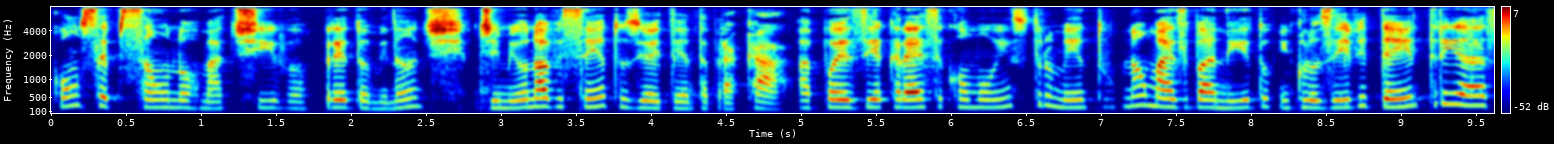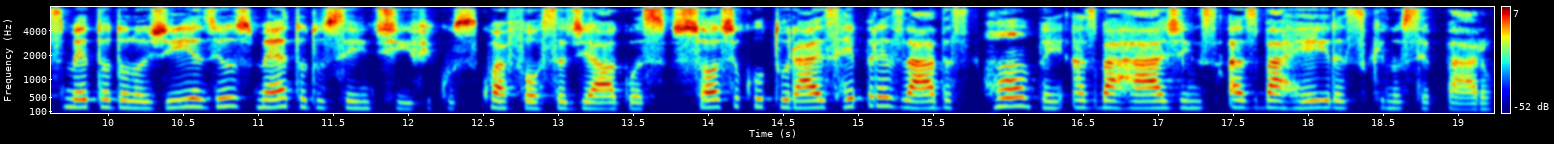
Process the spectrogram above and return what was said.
concepção normativa predominante? De 1980 para cá, a poesia cresce como um instrumento não mais banido, inclusive dentre as metodologias e os métodos científicos, com a força de águas socioculturais represadas, rompem as barragens, as barreiras que nos separam,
